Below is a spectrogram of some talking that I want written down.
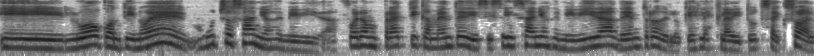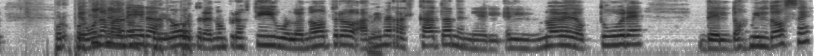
y luego continué muchos años de mi vida. Fueron prácticamente 16 años de mi vida dentro de lo que es la esclavitud sexual. de una manera, de otra, en un prostíbulo, en otro. A mí me rescatan en el, el 9 de octubre del 2012,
